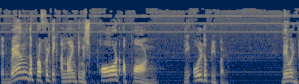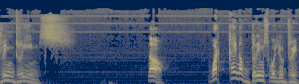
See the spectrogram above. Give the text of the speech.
that when the prophetic anointing is poured upon the older people, they will dream dreams. Now, what kind of dreams will you dream?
